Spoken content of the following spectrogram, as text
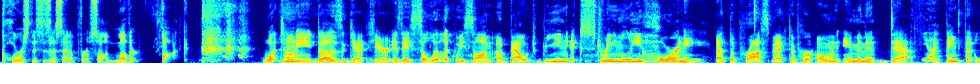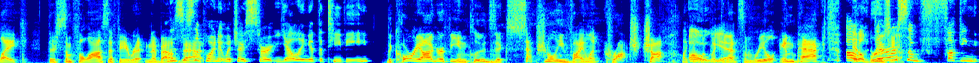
course, this is a setup for a song." Motherfuck. What Toni does get here is a soliloquy song about being extremely horny at the prospect of her own imminent death. Yep. I think that, like, there's some philosophy written about this that. is the point at which I start yelling at the TV. The choreography includes exceptionally violent crotch chop. Like, it Oh, looked like it had some real impact. Oh, It'll bruise there ya. are some fucking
